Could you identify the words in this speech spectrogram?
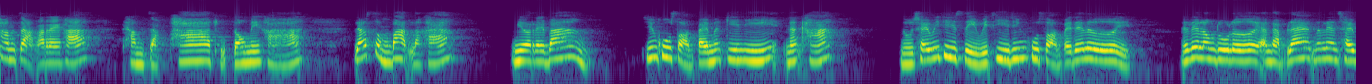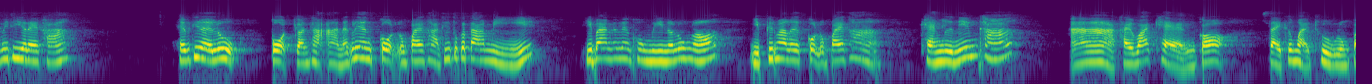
ทำจากอะไรคะทำจากผ้าถูกต้องไหมคะ แล้วสมบัติล่ะคะ มีอะไรบ้างที่ครูสอนไปเมื่อกี้นี้นะคะ หนูใช้วิธีสี่วิธีที่ครูสอนไปได้เลย นักเรียนลองดูเลย อันดับแรกนักเรียนใช้วิธีอะไรคะ ใช้วิธีอะไรลูก กดก่อนค่ะ อ่านักเรียนกดลงไปค่ะ ที่ตุ๊กตาหมี ที่บ้านนักเรียนคงมีนะลูกเนาะ หยิบขึ้นมาเลยกดลงไปค่ะ แข็งหรือนิ่มคะ อ่า ใครว่าแข็งก็ใส่เครื่องหมายถูกลงไป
